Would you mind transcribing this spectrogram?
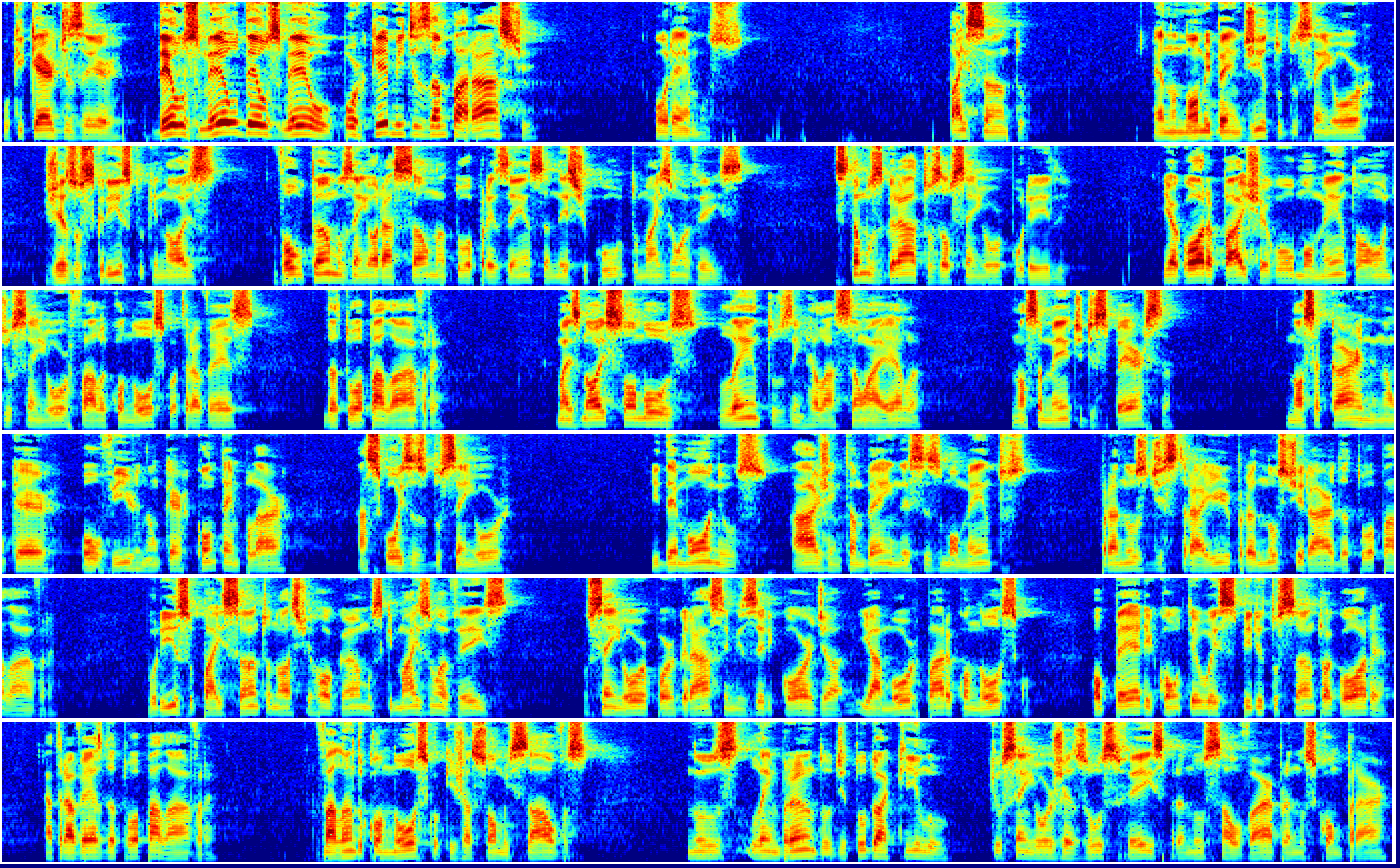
o que quer dizer: Deus meu, Deus meu, por que me desamparaste? Oremos. Pai Santo, é no nome bendito do Senhor Jesus Cristo que nós voltamos em oração na tua presença neste culto mais uma vez. Estamos gratos ao Senhor por ele. E agora, Pai, chegou o momento onde o Senhor fala conosco através da tua palavra. Mas nós somos lentos em relação a ela, nossa mente dispersa nossa carne não quer ouvir, não quer contemplar as coisas do Senhor. E demônios agem também nesses momentos para nos distrair, para nos tirar da tua palavra. Por isso, Pai Santo, nós te rogamos que mais uma vez o Senhor, por graça e misericórdia e amor para conosco, opere com o teu Espírito Santo agora através da tua palavra, falando conosco que já somos salvos, nos lembrando de tudo aquilo que o Senhor Jesus fez para nos salvar, para nos comprar,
